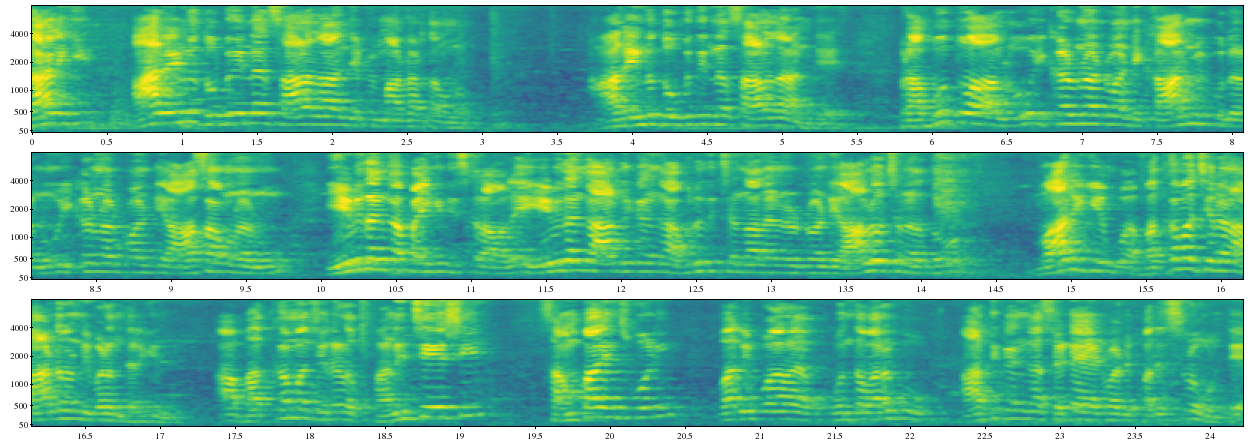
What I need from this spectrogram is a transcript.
దానికి ఆరేళ్ళు దొబ్బు తిన్న సాలదా అని చెప్పి మాట్లాడుతూ ఉన్నాం. ఆరేళ్ళు దొబ్బు తిన్నది సాలదా అంటే ప్రభుత్వాలు ఇక్కడ ఉన్నటువంటి కార్మికులను ఇక్కడ ఉన్నటువంటి ఆసాములను ఏ విధంగా పైకి తీసుకురావాలి ఏ విధంగా ఆర్థికంగా అభివృద్ధి చెందాలనేటువంటి ఆలోచనతో వారికి బతుకమ్మ చీరల ఆర్డర్ని ఇవ్వడం జరిగింది. ఆ బతుకమ్మ చీరలు పనిచేసి సంపాదించుకొని వాళ్ళు ఇవాళ కొంతవరకు ఆర్థికంగా సెట్ అయ్యేటువంటి పరిస్థితిలో ఉంటే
